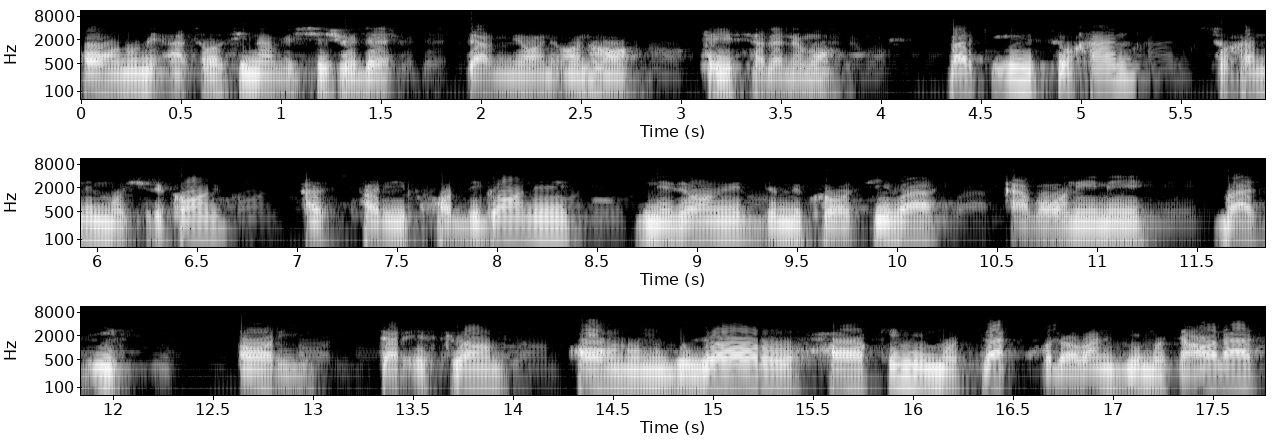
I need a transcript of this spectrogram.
قانون اساسی نوشته شده در میان آنها فیصله نما. بلکه این سخن سخن مشرکان از فریب خوردگان نظام دموکراسی و قوانین وضعی است. آری در اسلام قانونگذار و حاکم مطلق خداوند متعال است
